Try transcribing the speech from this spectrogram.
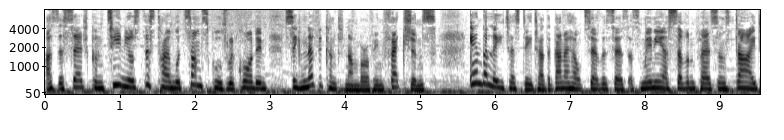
as the surge continues, this time with some schools recording significant number of infections. In the latest data, the Ghana Health Service says as many as seven persons died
